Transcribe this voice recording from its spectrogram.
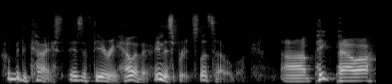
Could be the case, there's a theory. However, in the sprints, let's have a look. Uh, peak power,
